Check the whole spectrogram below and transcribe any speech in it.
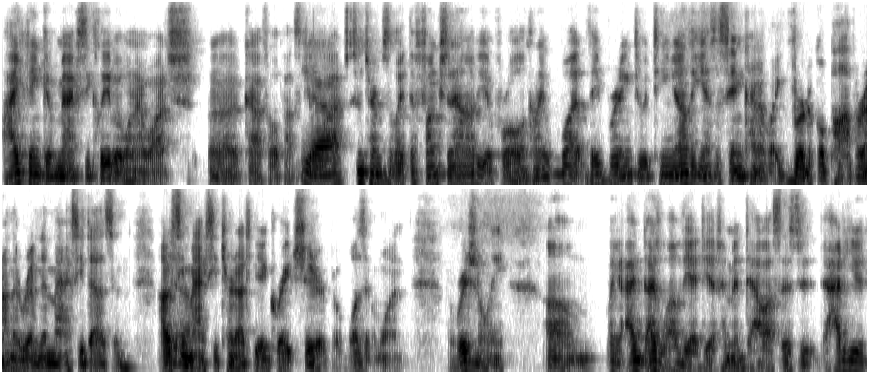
I think of Maxi Kleber when I watch uh, Kyle Filipowski yeah. just in terms of like the functionality of role and kind of like what they bring to a team. I don't think he has the same kind of like vertical pop around the rim that Maxi does. And obviously, yeah. Maxi turned out to be a great shooter, but wasn't one originally. Um, like I, I love the idea of him in Dallas. Is how do you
